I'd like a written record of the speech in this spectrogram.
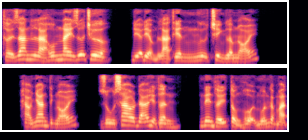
thời gian là hôm nay giữa trưa, địa điểm là thiên ngữ trình lâm nói. Hảo nhan tịch nói, dù sao đã hiện thân, nên thấy tổng hội muốn gặp mặt.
